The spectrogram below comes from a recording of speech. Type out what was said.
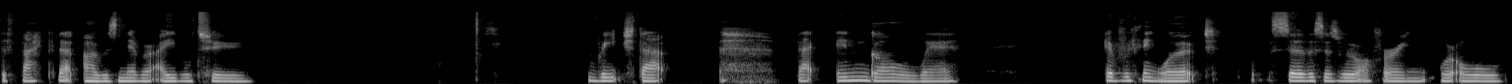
the fact that I was never able to reach that that end goal where everything worked services we were offering were all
